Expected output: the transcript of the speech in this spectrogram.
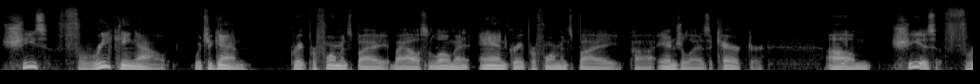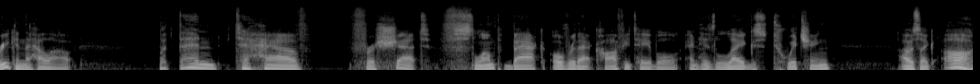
She's freaking out, which again, great performance by by Alison Lohman and great performance by uh, Angela as a character. Um, She is freaking the hell out. But then to have Frechette slump back over that coffee table and his legs twitching. I was like, oh,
